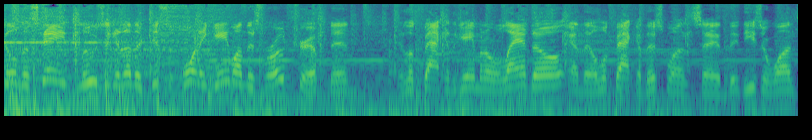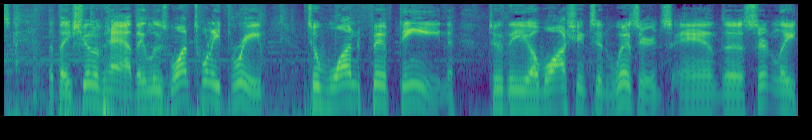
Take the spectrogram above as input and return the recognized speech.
Golden State losing another disappointing game on this road trip. Then they look back at the game in Orlando and they'll look back at this one and say these are ones that they should have had. They lose 123 to 115 to the uh, Washington Wizards, and uh, certainly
